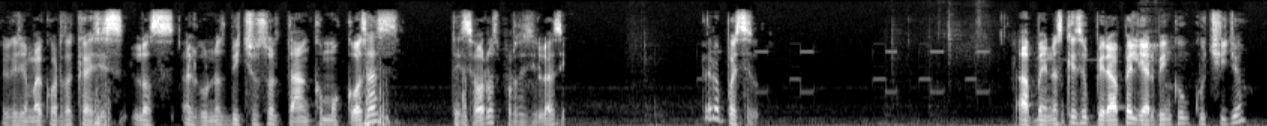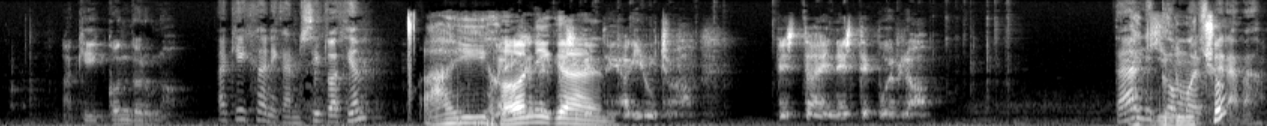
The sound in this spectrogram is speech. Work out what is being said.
Porque yo me acuerdo que a veces los, algunos bichos soltaban como cosas, tesoros, por decirlo así. Pero pues, a menos que supiera pelear bien con cuchillo. Aquí Cóndor 1. Aquí Hannigan, ¿situación? Ay, La hija del Honeygan. presidente, Aguilucho. Está en este pueblo. Tal y como ¿Aguilucho? esperaba.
